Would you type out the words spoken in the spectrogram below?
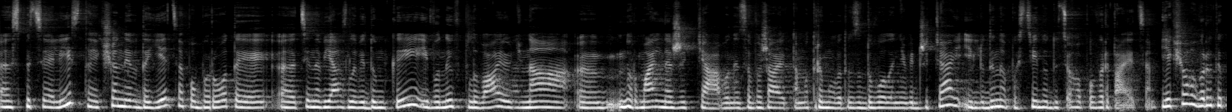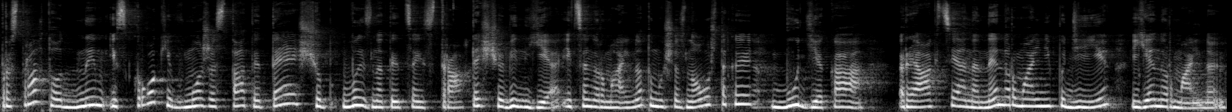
е, спеціаліста, якщо не вдається побороти е, ці нав'язливі думки, і вони впливають на нормальне життя. Вони заважають там отримувати задоволення від життя, і людина постійно до цього повертається. Якщо говорити про страх, то одним із кроків може стати те, щоб визнати цей страх, те, що він є, і це нормально, тому що знову ж таки будь-яка реакція на ненормальні події є нормальною.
